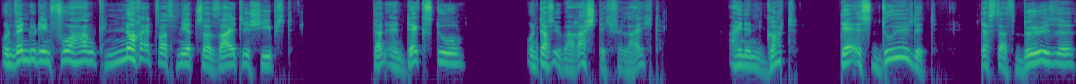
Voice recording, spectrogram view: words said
Und wenn du den Vorhang noch etwas mehr zur Seite schiebst, dann entdeckst du, und das überrascht dich vielleicht, einen Gott, der es duldet, dass das Böse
